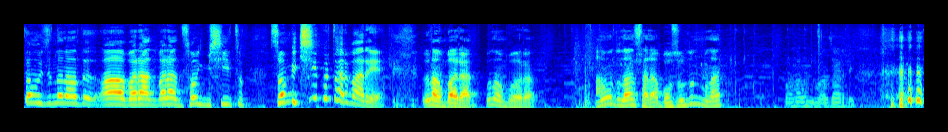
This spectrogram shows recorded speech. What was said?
Tam ucundan aldı. Aa Baran Baran son bir şey tut. Son bir kişiyi kurtar bari. Ulan Baran. Ulan Baran. Ne Abi, oldu lan sana? Bozuldun mu lan? Bana nazar değil.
